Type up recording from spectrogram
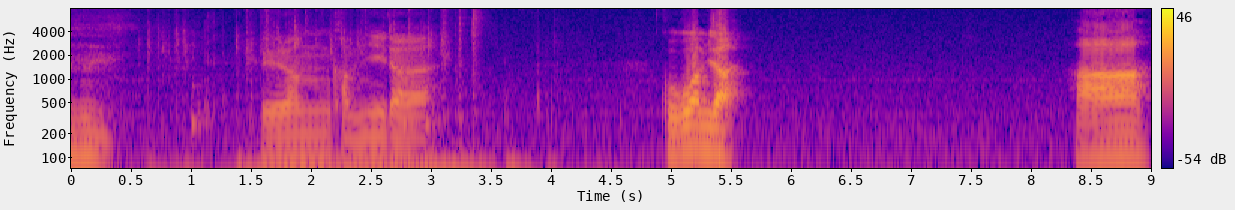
음, 그럼 갑니다. 고고 갑니다. 아,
